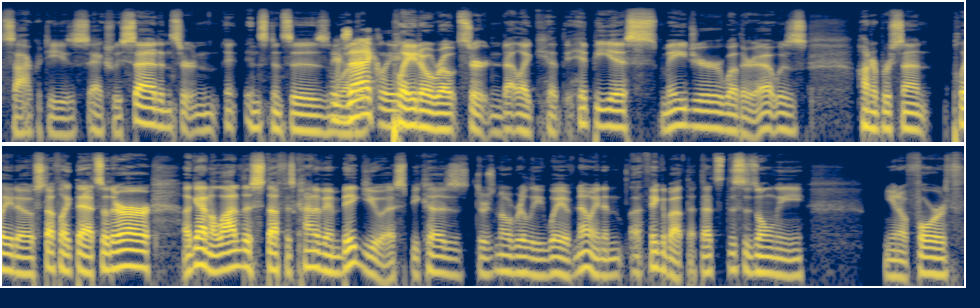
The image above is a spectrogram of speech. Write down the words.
Socrates actually said in certain instances. and Exactly. Plato wrote certain, that like Hi- Hippias Major, whether that was 100% Plato, stuff like that. So there are, again, a lot of this stuff is kind of ambiguous because there's no really way of knowing. And uh, think about that. That's this is only, you know, fourth,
